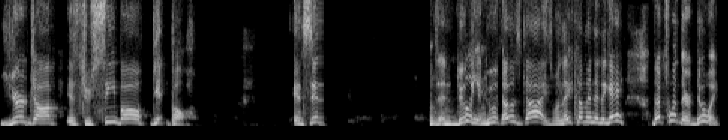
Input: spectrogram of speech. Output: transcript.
Your job is to see ball, get ball. And since and doing and who those guys when they come into the game, that's what they're doing.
